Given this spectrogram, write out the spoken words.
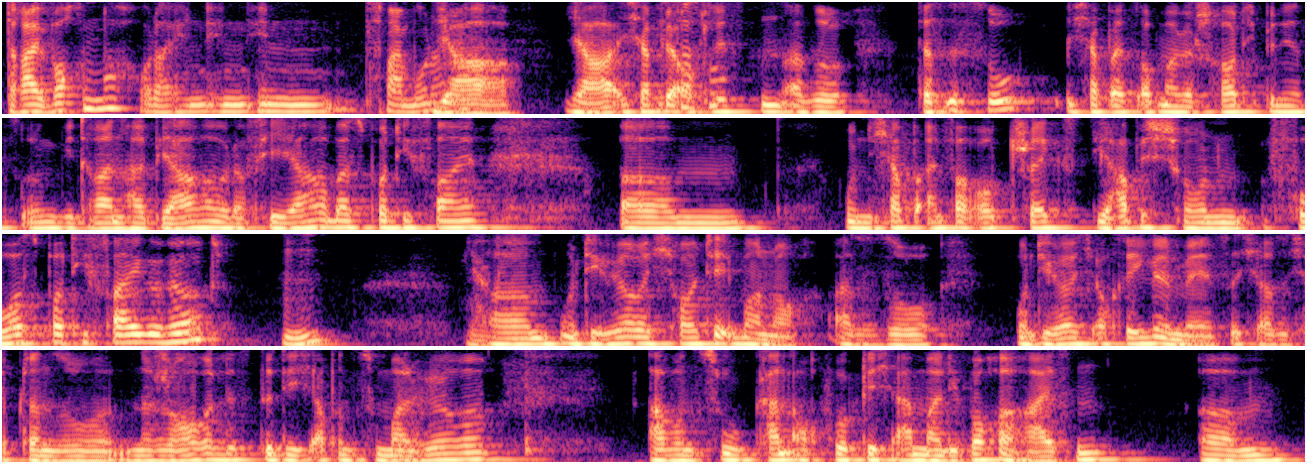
drei Wochen noch oder in, in, in zwei Monaten? Ja, ja, ich habe ja auch so? Listen, also das ist so. Ich habe jetzt auch mal geschaut, ich bin jetzt irgendwie dreieinhalb Jahre oder vier Jahre bei Spotify. Ähm, und ich habe einfach auch Tracks, die habe ich schon vor Spotify gehört. Mhm. Ja, okay. ähm, und die höre ich heute immer noch. Also so und die höre ich auch regelmäßig. Also ich habe dann so eine Genreliste, die ich ab und zu mal höre. Ab und zu kann auch wirklich einmal die Woche heißen, ähm,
